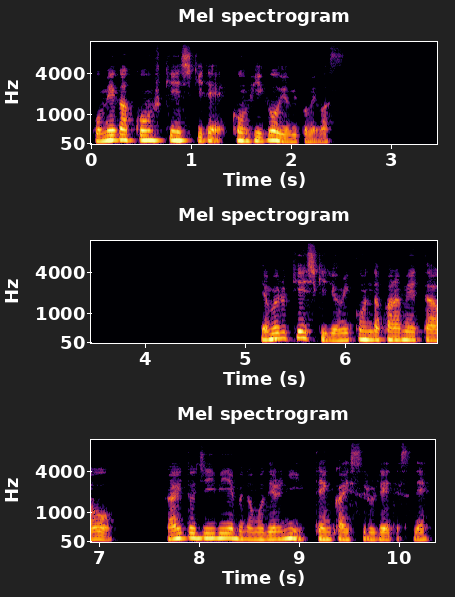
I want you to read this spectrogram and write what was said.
OmegaConf 形式でコンフィグを読み込めます。YAML 形式で読み込んだパラメータを LightGBM のモデルに展開する例ですね。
